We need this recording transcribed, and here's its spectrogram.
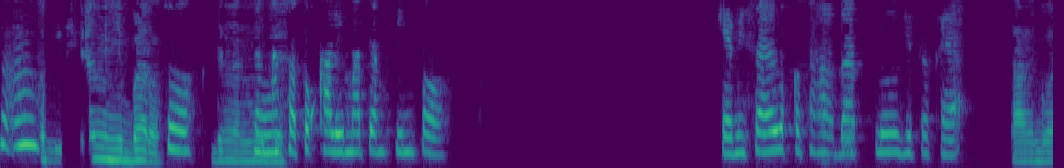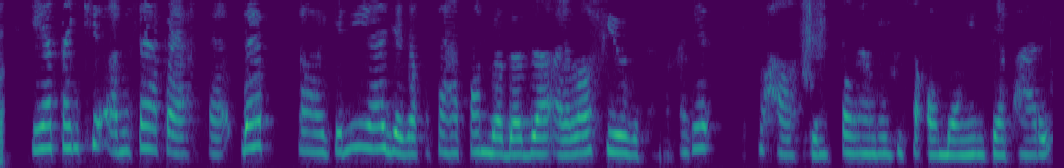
Kebaikan menyebar Tuh, dengan dengan satu kalimat yang simple. Kayak misalnya lu ke sahabat lu gitu kayak, Ntar gua iya thank you, Ah, misalnya apa ya, kayak, Beb, eh, gini ya, jaga kesehatan, bla bla bla, I love you gitu. Makanya itu hal simple yang lu bisa omongin tiap hari.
